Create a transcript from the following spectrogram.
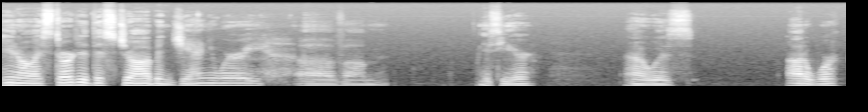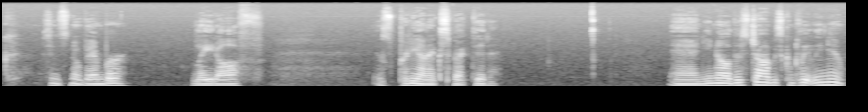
You know, I started this job in January of um, this year. I was out of work since November, laid off. It was pretty unexpected. And you know, this job is completely new.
